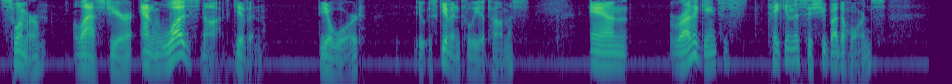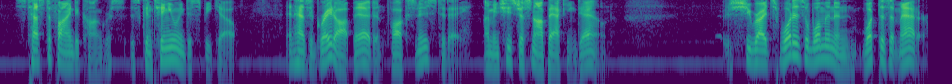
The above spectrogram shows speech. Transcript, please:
swimmer last year, and was not given the award. It was given to Lia Thomas, and Riley Gaines is taking this issue by the horns, is testifying to Congress, is continuing to speak out, and has a great op-ed in Fox News today. I mean, she's just not backing down she writes, What is a woman and what does it matter?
